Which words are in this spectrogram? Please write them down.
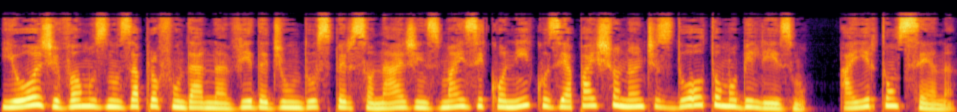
e hoje vamos nos aprofundar na vida de um dos personagens mais icônicos e apaixonantes do automobilismo, Ayrton Senna.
